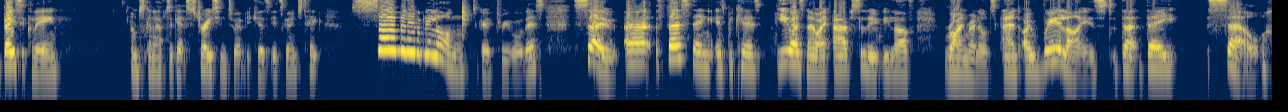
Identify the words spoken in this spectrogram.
basically I'm just going to have to get straight into it because it's going to take so unbelievably long to go through all this. So, uh, the first thing is because you guys know I absolutely love Ryan Reynolds, and I realised that they sell,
